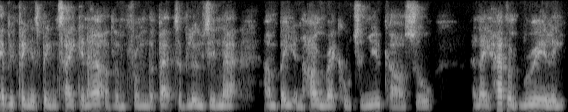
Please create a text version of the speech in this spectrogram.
everything has been taken out of them from the fact of losing that unbeaten home record to Newcastle, and they haven't really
